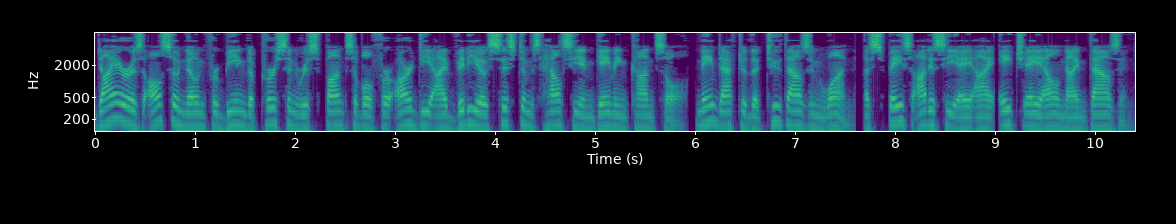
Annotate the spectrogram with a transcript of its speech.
Dyer is also known for being the person responsible for RDI Video Systems' Halcyon gaming console, named after the 2001, A Space Odyssey AI HAL 9000.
